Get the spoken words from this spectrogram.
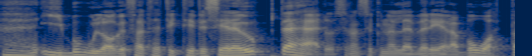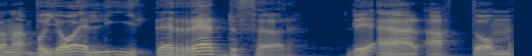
eh, i bolaget för att effektivisera upp det här då så de ska kunna leverera båtarna. Vad jag är lite rädd för det är att de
